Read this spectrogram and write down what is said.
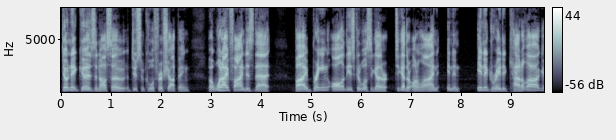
donate goods and also do some cool thrift shopping. But what I find is that by bringing all of these Goodwills together together online in an integrated catalog,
